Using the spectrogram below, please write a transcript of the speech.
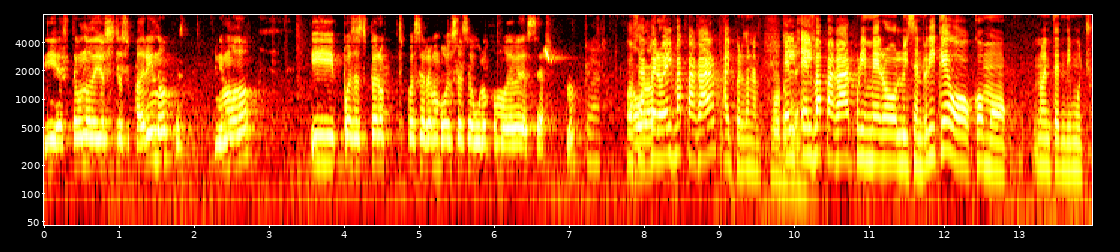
y este, uno de ellos es su padrino, pues ni modo. Y pues espero que después se reembolse el seguro como debe de ser, ¿no? Claro. O sea, pero él va a pagar, ay, perdóname, él, él, va a pagar primero Luis Enrique o cómo? No entendí mucho.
